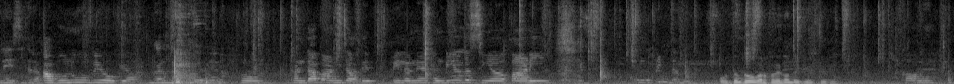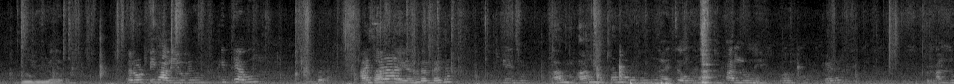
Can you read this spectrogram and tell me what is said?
ਨੇ ਇਸੇ ਤਰ੍ਹਾਂ ਆਬੂ ਨੂੰ ਵੀ ਹੋ ਗਿਆ। ਗਰਮ ਸਰਦ ਹੋ ਜਾਂਦੇ ਨਾ। ਹੋਰ ਠੰਡਾ ਪਾਣੀ ਜ਼ਿਆਦੇ ਪੀ ਲੈਂਦੇ ਆ ਠੰਡੀਆਂ ਲੱਸੀਆਂ ਪਾਣੀ। ਪਿੰਡਾਂ ਉਦੋਂ ਦੋ ਬਰਫ ਦੇ ਕੋਲੇ ਗਏ ਸੀ। ਕੌਣ ਹੈ? ਜੋ ਵੀ ਆ ਰੋਟੀ ਖਾ ਲਈ ਹੋਵੇ ਕਿੱਥੇ ਆਬੂ ਅੱਜ ਸਬਜ਼ੀ ਅੰਦਰ ਦੇਖ ਲੈ ਜੋ ਆ ਆ ਮੱਤਾ ਮਾਰੇ ਹੋਈ ਆਏ ਤੇ ਉਹ ਆਲੂ ਨੇ ਕਿਹੜੇ ਆਲੂ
